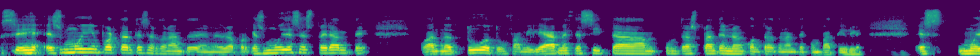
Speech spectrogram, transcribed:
Sí, es muy importante ser donante de médula porque es muy desesperante cuando tú o tu familiar necesita un trasplante no encontrar donante compatible. Es muy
